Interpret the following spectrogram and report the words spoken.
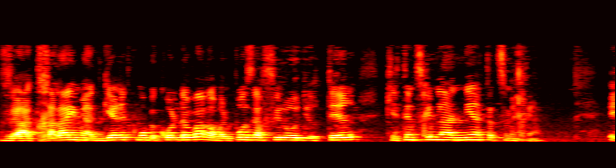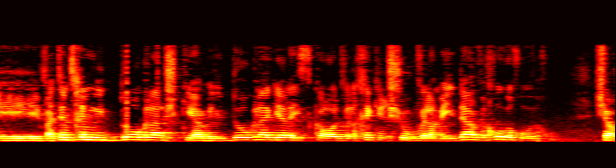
וההתחלה היא מאתגרת כמו בכל דבר, אבל פה זה אפילו עוד יותר, כי אתם צריכים להניע את עצמכם. אה, ואתם צריכים לדאוג להשקיע ולדאוג להגיע לעסקאות ולחקר שוק ולמידע וכו' וכו' וכו'. עכשיו,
